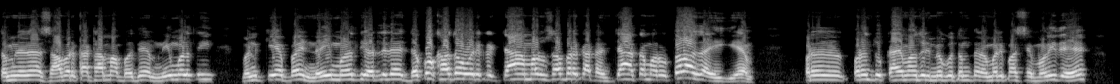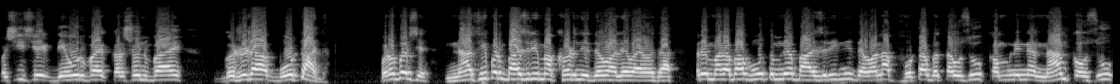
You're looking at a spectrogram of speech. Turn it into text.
તમને સાબરકાંઠામાં બધે એમ નહીં મળતી? મને કે ભાઈ નહીં મળતી એટલે ધક્કો ખાતો હોય કે ક્યાં અમારું સાબરકાંઠા ત્યાં તમારું તળાજ આવી ગયા એમ. પરંતુ કાંઈ વાંધો નહીં, મેં કહું તમને અમારી પાસે મળી રહે. પછી છે દેવુરભાઈ કરશનભાઈ ગઢડા બોટાદ. બરોબર છે? નાથી પણ બાજરીમાં ખડની દવા લેવા આવ્યા હતા. અરે મારા બાપ, હું તમને બાજરીની દવાના ફોટા બતાવું છું, કંપનીના નામ કહું છું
